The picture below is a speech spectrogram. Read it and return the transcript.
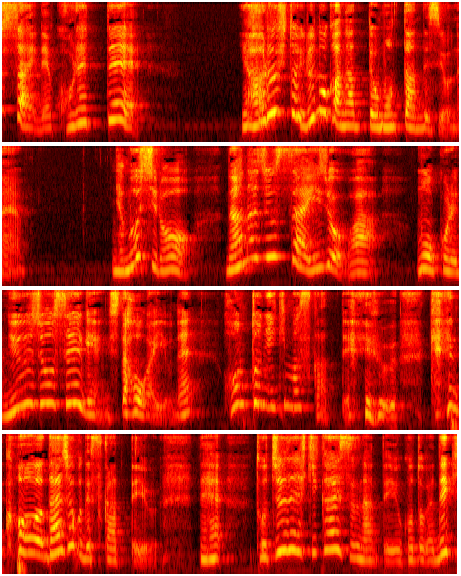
歳でこれって、やる人いるのかなって思ったんですよね。いや、むしろ、70歳以上は、もうこれ入場制限した方がいいよね。本当に行きますかっていう、健康大丈夫ですかっていう、ね。途中で引き返すなんていうことができ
